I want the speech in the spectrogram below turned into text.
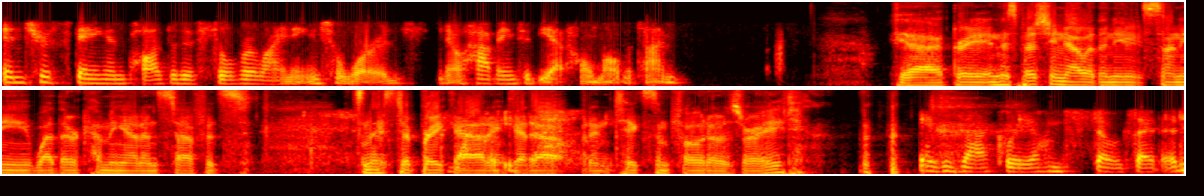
interesting and positive silver lining towards you know having to be at home all the time. Yeah, great, and especially now with the new sunny weather coming out and stuff, it's it's nice to break exactly. out and get out and take some photos, right? exactly. I'm so excited.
